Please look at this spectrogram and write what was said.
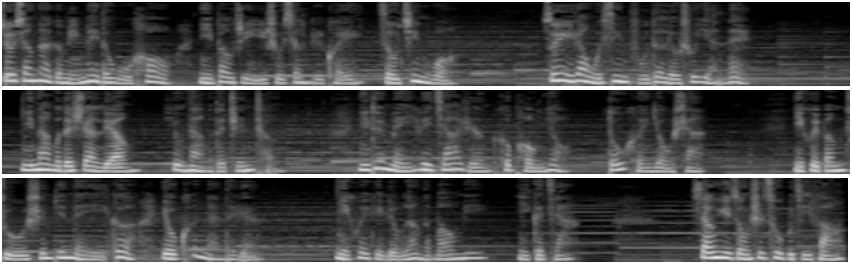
就像那个明媚的午后，你抱着一束向日葵走近我，足以让我幸福的流出眼泪。你那么的善良，又那么的真诚，你对每一位家人和朋友都很友善。你会帮助身边每一个有困难的人，你会给流浪的猫咪一个家。相遇总是猝不及防，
